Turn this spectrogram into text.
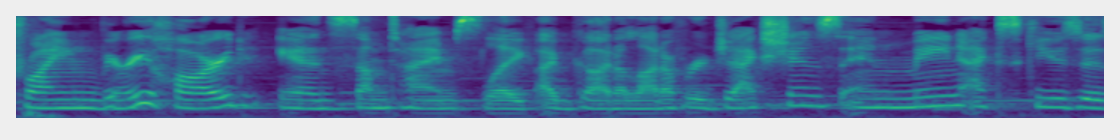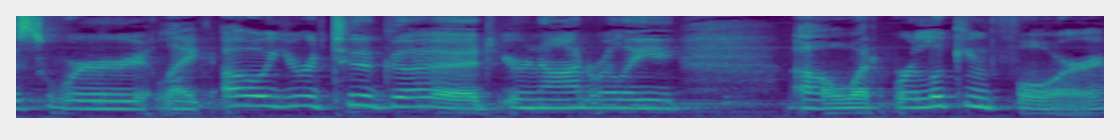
trying very hard and sometimes like I've got a lot of rejections and main excuses were like, oh, you're too good, you're not really uh, what we're looking for.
